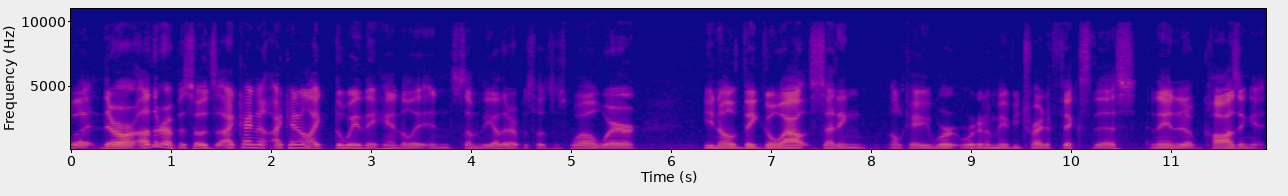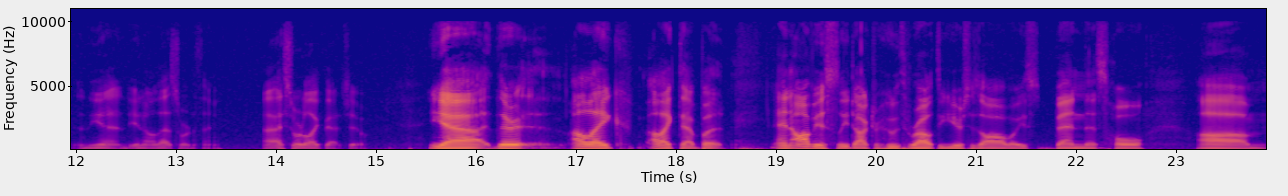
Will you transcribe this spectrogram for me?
But there are other episodes I kind of I kind of like the way they handle it in some of the other episodes as well where you know they go out setting okay, we're we're going to maybe try to fix this and they ended up causing it in the end, you know, that sort of thing. I, I sort of like that too. yeah, there. I like I like that, but and obviously Doctor Who throughout the years has always been this whole um,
